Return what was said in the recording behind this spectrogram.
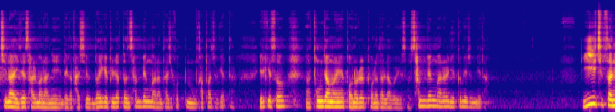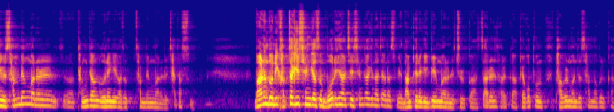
지나 이제 살만하니 내가 다시 너에게 빌렸던 300만 원 다시 갚- 음, 갚아주겠다. 이렇게 해서 어, 통장의 번호를 보내달라고 해서 300만 원을 입금해 줍니다. 이 집사님이 300만 원을 어, 당장 은행에 가서 300만 원을 찾았습니다. 많은 돈이 갑자기 생겨서 뭘 해야 할지 생각이 나지 않았습니다. 남편에게 200만 원을 줄까, 쌀을 살까, 배고픈 밥을 먼저 사 먹을까.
